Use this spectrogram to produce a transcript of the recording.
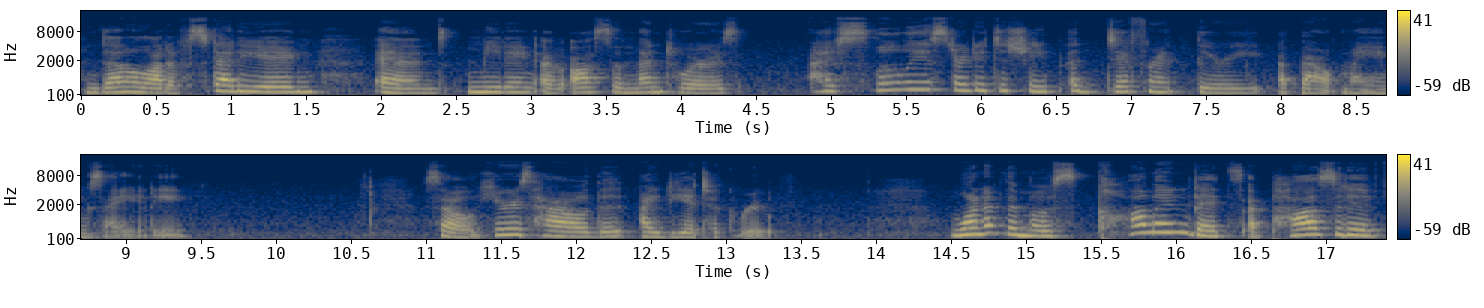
and done a lot of studying and meeting of awesome mentors, I've slowly started to shape a different theory about my anxiety. So, here's how the idea took root. One of the most common bits of positive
